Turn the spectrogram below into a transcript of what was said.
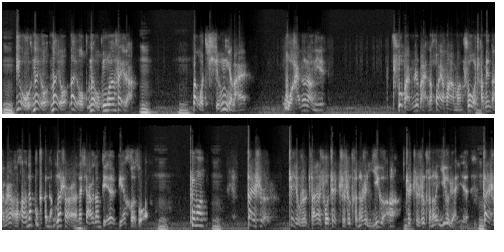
嗯。有那有那有那有那有公关费的，嗯。嗯。那我请你来，我还能让你说百分之百的坏话吗？说我产品百分之百的坏话，那不可能的事儿啊！那下回咱别别合作了，嗯对吗？嗯但是这就是咱要说，这只是可能是一个啊，这只是可能一个原因。但是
